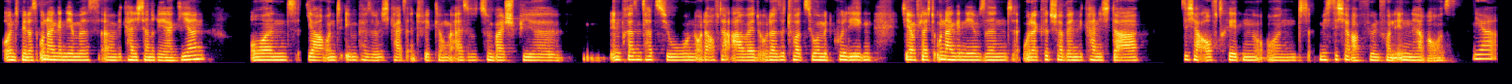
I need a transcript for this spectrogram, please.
und mir das unangenehm ist, äh, wie kann ich dann reagieren? Und ja, und eben Persönlichkeitsentwicklung, also zum Beispiel in Präsentationen oder auf der Arbeit oder Situationen mit Kollegen, die einem vielleicht unangenehm sind oder kritischer werden, wie kann ich da sicher auftreten und mich sicherer fühlen von innen heraus. Ja,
